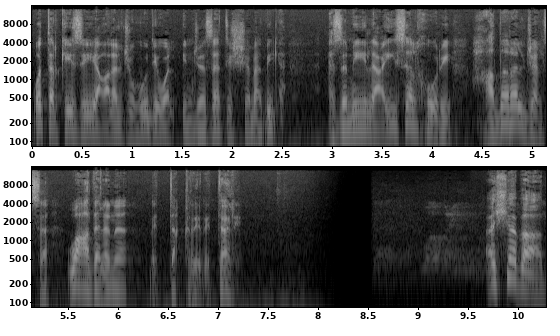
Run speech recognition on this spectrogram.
والتركيز على الجهود والإنجازات الشبابية. الزميل عيسى الخوري حضر الجلسة وعد لنا بالتقرير التالي. الشباب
